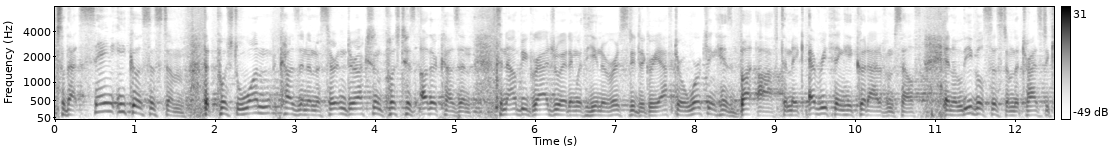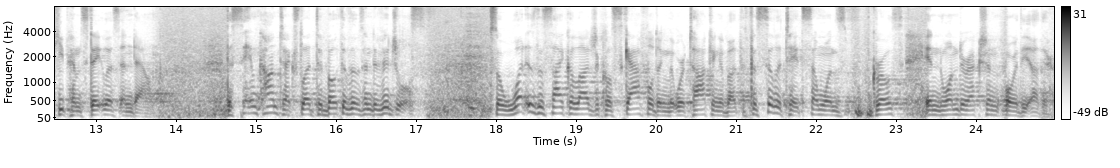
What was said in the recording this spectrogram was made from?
So that same ecosystem that pushed one cousin in a certain direction pushed his other cousin to now be graduating with a university degree after working his butt off to make everything he could out of himself in a legal system that tries to keep him stateless and down. The same context led to both of those individuals. So what is the psychological scaffolding that we're talking about that facilitates someone's growth in one direction or the other?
